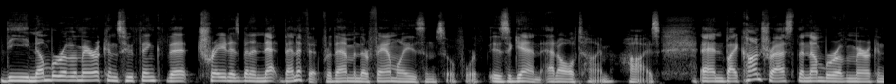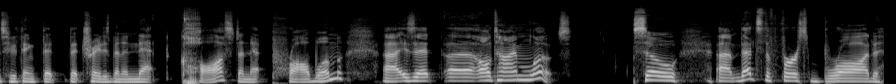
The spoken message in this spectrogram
the number of Americans who think that trade has been a net benefit for them and their families and so forth is again at all time highs. And by contrast, the number of Americans who think that, that trade has been a net cost, a net problem, uh, is at uh, all time lows. So um, that's the first broad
